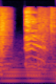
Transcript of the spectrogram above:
Yeah.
